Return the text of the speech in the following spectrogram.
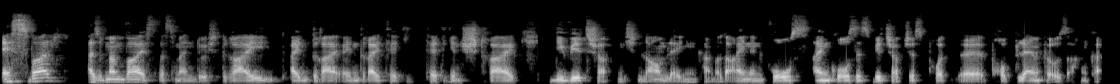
Es war also man weiß, dass man durch drei, ein, drei, einen dreitägigen Streik die Wirtschaft nicht lahmlegen kann oder einen groß, ein großes wirtschaftliches Pro, äh, Problem verursachen kann.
